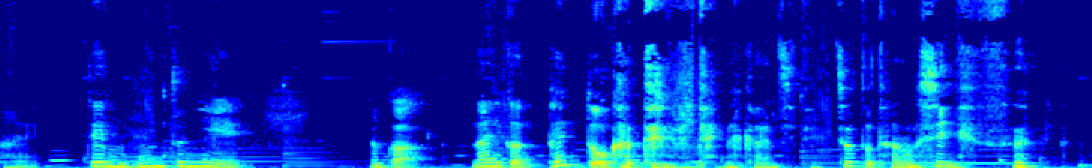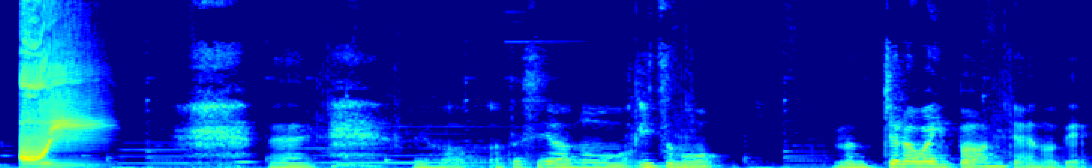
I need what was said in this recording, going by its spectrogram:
はい、でも本当になんか何かペットを飼ってるみたいな感じでちょっと楽しいです はい、私あのいつもなんちゃらワイパーみたいので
